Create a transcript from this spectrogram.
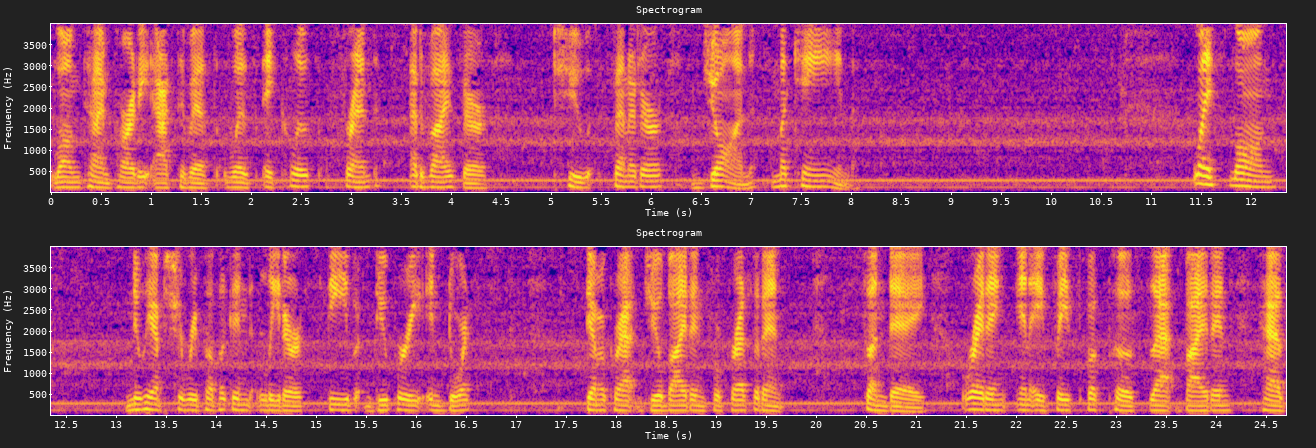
longtime party activist, was a close friend advisor to Senator John McCain. Lifelong New Hampshire Republican leader Steve Duprey endorsed Democrat Joe Biden for president Sunday, writing in a Facebook post that Biden has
